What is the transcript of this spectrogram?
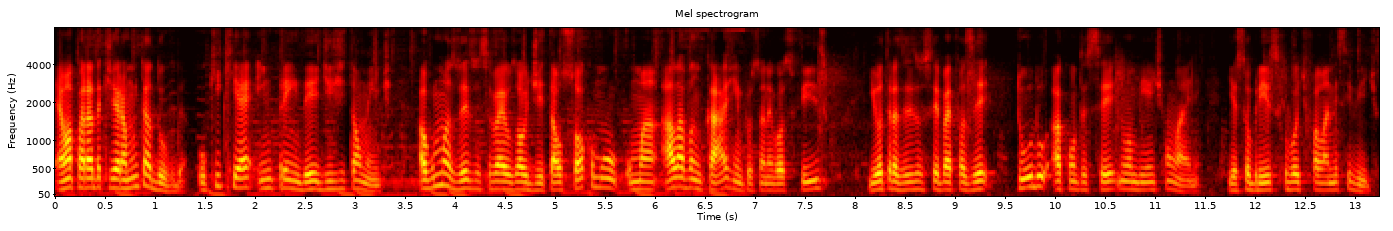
É uma parada que gera muita dúvida. O que, que é empreender digitalmente? Algumas vezes você vai usar o digital só como uma alavancagem para o seu negócio físico e outras vezes você vai fazer tudo acontecer no ambiente online. E é sobre isso que eu vou te falar nesse vídeo.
